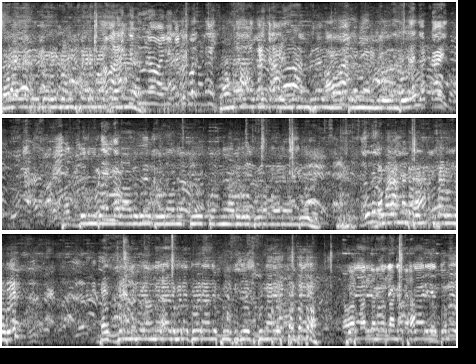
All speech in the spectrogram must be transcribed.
సమయం ఇంకా రెండు నిమిషాలు మాత్రమే సమయం ఇంకా రెండు నిమిషాలు మాత్రమే మిగిలి ఉంది పద్దెనిమిది వందల అడుగుల దూరానికి కొన్ని అడుగుల దూరంలోనే ఉంది సమయం ఇంకా రెండు నిమిషాలు ఉన్నది పద్దెనిమిది వందల అడుగుల దూరాన్ని పూర్తి చేసుకున్నారు పూజారి మల్లింగప్ప గారి ఎద్దులు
